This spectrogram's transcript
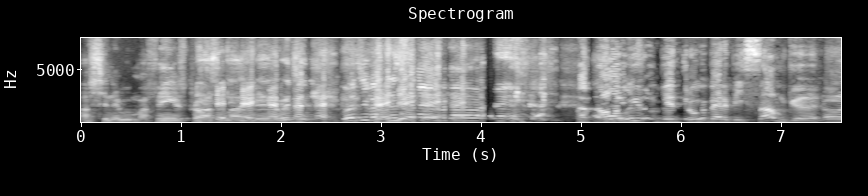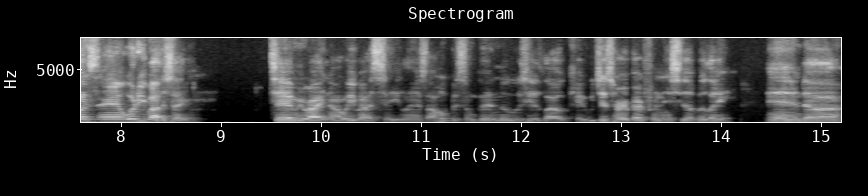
I'm sitting there with my fingers crossed. I'm like, "Man, what you what you about to say, bro?" After all you've been through, it better be something good. You know what I'm saying? What are you about to say? Tell me right now. What you about to say, Lance? I hope it's some good news. He was like, okay, we just heard back from the NCAA and uh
